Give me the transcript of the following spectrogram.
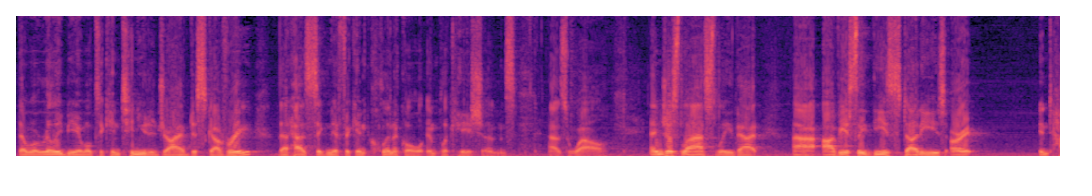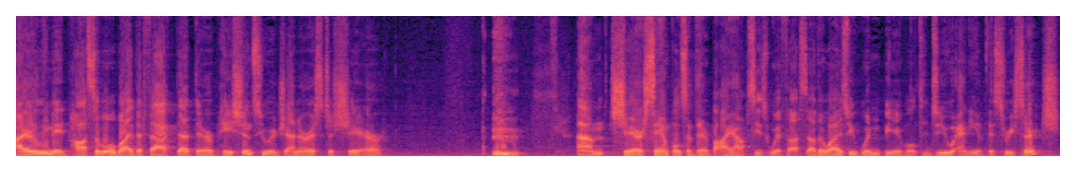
that we'll really be able to continue to drive discovery that has significant clinical implications as well. And just lastly, that uh, obviously these studies are entirely made possible by the fact that there are patients who are generous to share um, share samples of their biopsies with us. Otherwise, we wouldn't be able to do any of this research.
